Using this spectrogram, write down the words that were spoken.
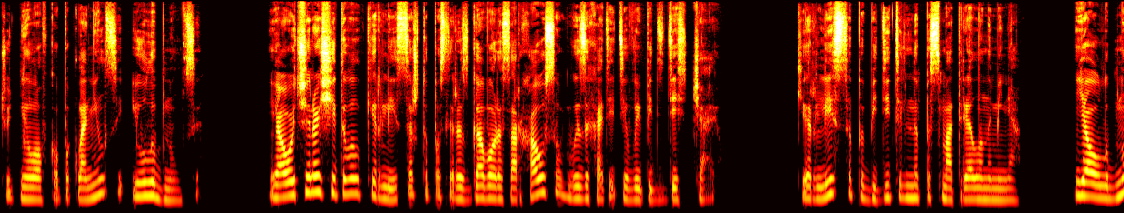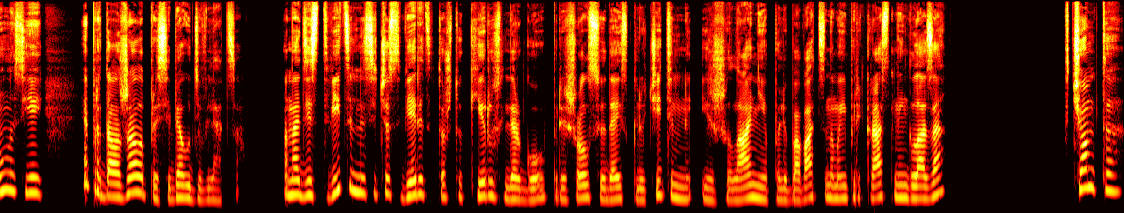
чуть неловко поклонился и улыбнулся. Я очень рассчитывал, Кирлиса, что после разговора с Архаусом вы захотите выпить здесь чаю. Кирлиса победительно посмотрела на меня. Я улыбнулась ей и продолжала про себя удивляться. Она действительно сейчас верит в то, что Кирус Лерго пришел сюда исключительно из желания полюбоваться на мои прекрасные глаза? В чем то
